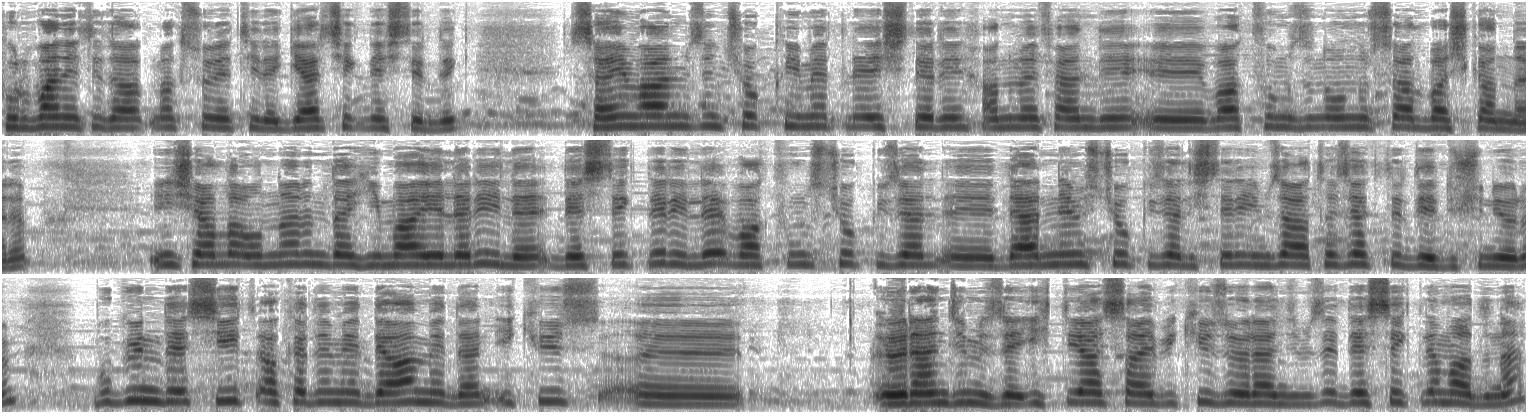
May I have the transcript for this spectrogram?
kurban eti dağıtmak suretiyle gerçekleştirdik. Sayın Valimizin çok kıymetli eşleri, hanımefendi, e, vakfımızın onursal başkanları. İnşallah onların da himayeleriyle, destekleriyle vakfımız çok güzel, e, derneğimiz çok güzel işlere imza atacaktır diye düşünüyorum. Bugün de Siirt Akademi'ye devam eden 200 e, öğrencimize, ihtiyaç sahibi 200 öğrencimize destekleme adına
